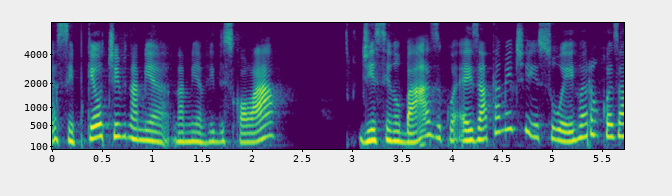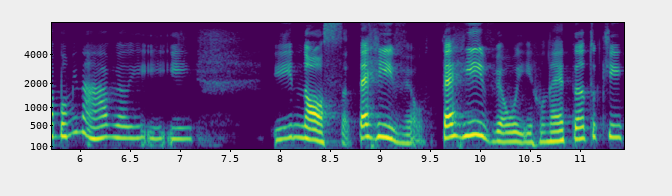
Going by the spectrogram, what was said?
assim, porque eu tive na minha, na minha vida escolar de ensino básico, é exatamente isso. O erro era uma coisa abominável e, e, e nossa, terrível, terrível o erro, né? Tanto que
